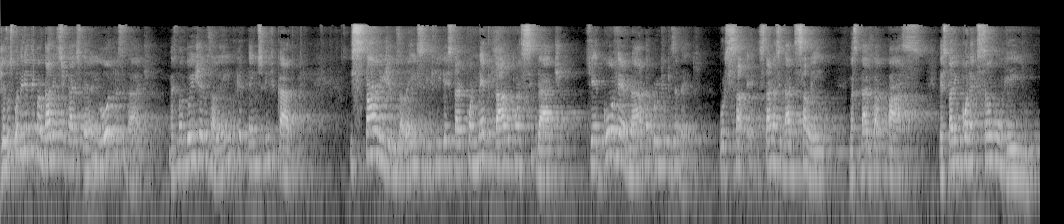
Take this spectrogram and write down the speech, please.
Jesus poderia ter mandado eles ficarem esperando em outra cidade, mas mandou em Jerusalém porque tem um significado. Estar em Jerusalém significa estar conectado com a cidade, que é governada por Melquisedeque, por é, estar na cidade de Salém, na cidade da paz, estar em conexão com o reino.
